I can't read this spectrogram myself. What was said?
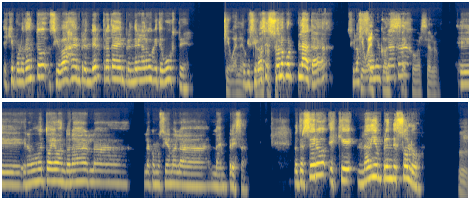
es que, por lo tanto, si vas a emprender, trata de emprender en algo que te guste. qué bueno. Porque si qué lo haces consejo. solo por plata, si lo Qué haces buen solo por plata, consejo, Marcelo. Eh, en algún momento vas a abandonar la, la ¿cómo se llama? La, la empresa. Lo tercero es que nadie emprende solo. Mm,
